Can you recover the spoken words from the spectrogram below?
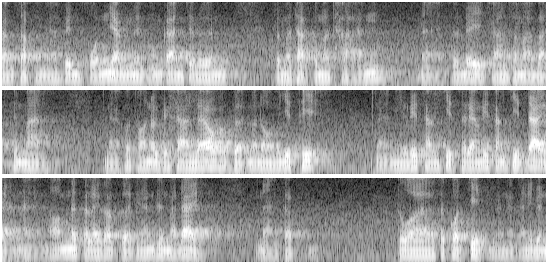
ตามศัพท์นะเป็นผลอย่างหนึ่งของการเจริญสมถกรรมฐานนะจนได้ฌานสมาบัติขึ้นมานะพอถอนออกจากฌานแล้วก็เกิดมโนมยิทธินะมีฤทธิ์ทางจิต แสดงฤทธิ์ทางจิตได้นะน้อมนึกอะไรก็เกิดอย่างนั้นขึ้นมาได้นะกับตัวสะกดจิตนะอันนี้เป็น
